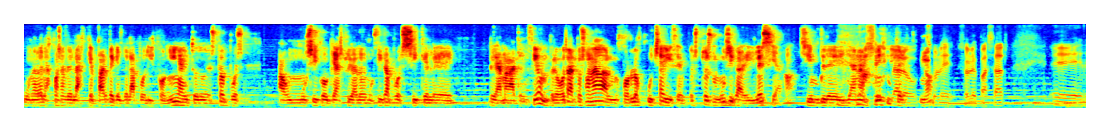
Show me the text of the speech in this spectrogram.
una de las cosas de las que parte, que es de la polifonía y todo esto, pues a un músico que ha estudiado música, pues sí que le, llama la atención, pero otra persona a lo mejor lo escucha y dice, pues esto es música de iglesia, ¿no? Simple y llanamente, claro, ¿no? suele, pasar. Eh,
